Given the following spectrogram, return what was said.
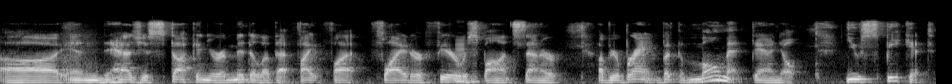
uh, and has you stuck in your amygdala, that fight, flight, flight or fear mm-hmm. response center of your brain. But the moment, Daniel, you speak it,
